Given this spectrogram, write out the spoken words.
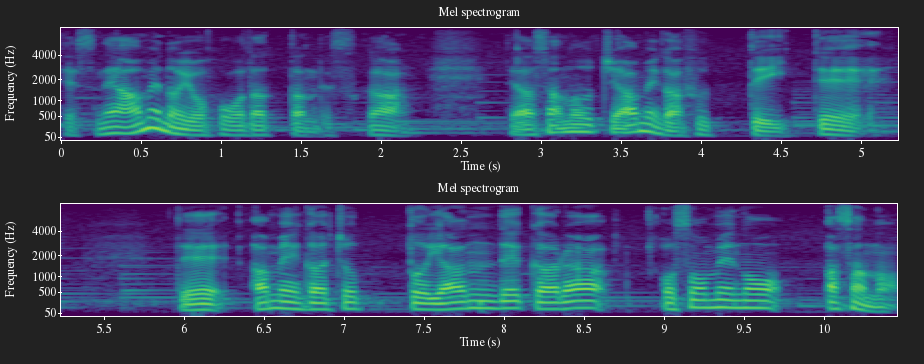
ですね。雨の予報だったんですがで朝のうち雨が降っていてで雨がちょっと止んでから遅めの朝の、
